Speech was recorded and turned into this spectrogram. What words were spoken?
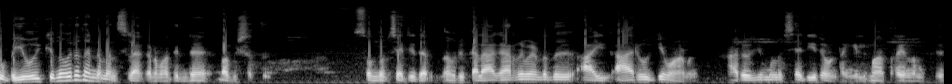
ഉപയോഗിക്കുന്നവർ തന്നെ മനസ്സിലാക്കണം അതിന്റെ ഭവിഷ്യത്ത്. സ്വന്തം ശരീരം ഒരു കലാകാരന് വേണ്ടത് ആരോഗ്യമാണ്. ആരോഗ്യമുള്ള ശരീരം ഉണ്ടെങ്കിൽ മാത്രമേ നമുക്ക്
